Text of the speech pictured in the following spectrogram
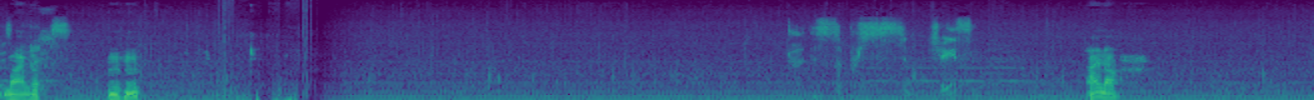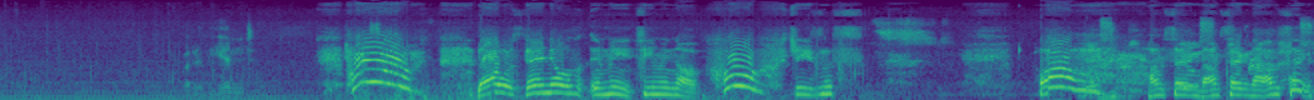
Behind us. Mm-hmm. God, this is a persistent Jason. I know. But in the end, That was Daniel and me teaming up. Whew! Jesus. Oh, I'm saving that. I'm saving that. I'm saving.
